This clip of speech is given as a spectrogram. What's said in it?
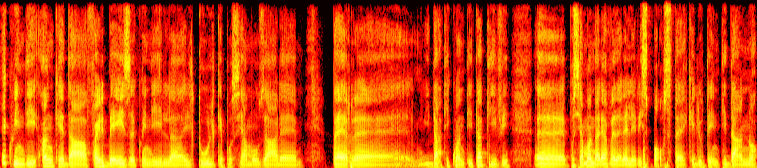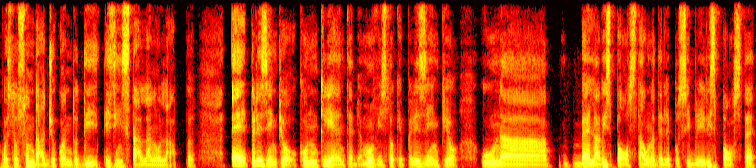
E quindi anche da Firebase, quindi il, il tool che possiamo usare per eh, i dati quantitativi, eh, possiamo andare a vedere le risposte che gli utenti danno a questo sondaggio quando di- disinstallano l'app. E per esempio con un cliente abbiamo visto che per esempio una bella risposta, una delle possibili risposte,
